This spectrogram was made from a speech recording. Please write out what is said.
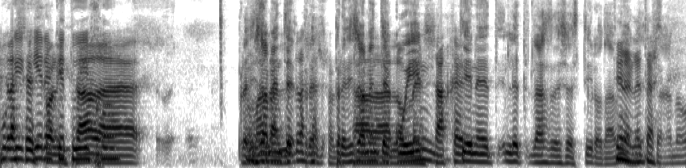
porque quieres que tu hijo. Precisamente, pre- precisamente Queen mensajes- tiene letras de ese estilo también. Tiene letras. O sea, no-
